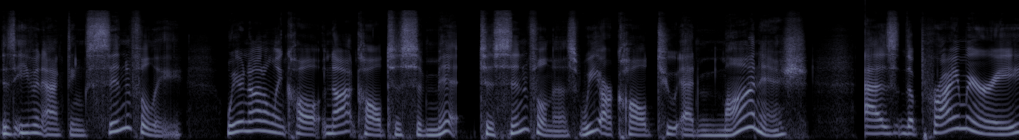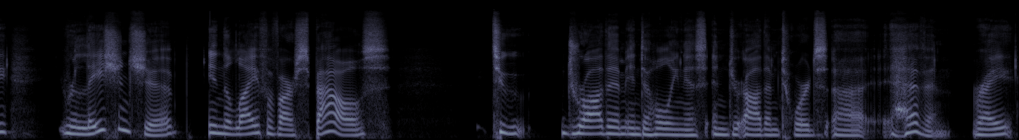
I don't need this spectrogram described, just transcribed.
is even acting sinfully, we are not only called not called to submit to sinfulness, we are called to admonish as the primary relationship in the life of our spouse to draw them into holiness and draw them towards uh, heaven, right?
